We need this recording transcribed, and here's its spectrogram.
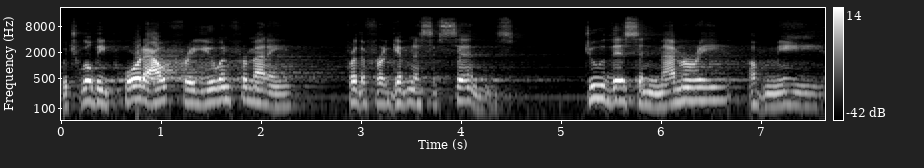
which will be poured out for you and for many for the forgiveness of sins. Do this in memory of me.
